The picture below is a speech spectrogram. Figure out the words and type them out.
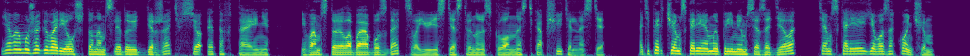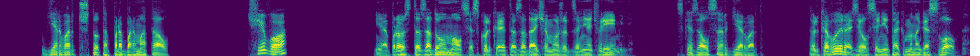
я вам уже говорил, что нам следует держать все это в тайне, и вам стоило бы обуздать свою естественную склонность к общительности. А теперь чем скорее мы примемся за дело, тем скорее его закончим». Гервард что-то пробормотал. «Чего?» «Я просто задумался, сколько эта задача может занять времени», — сказал сэр Гервард. «Только выразился не так многословно».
